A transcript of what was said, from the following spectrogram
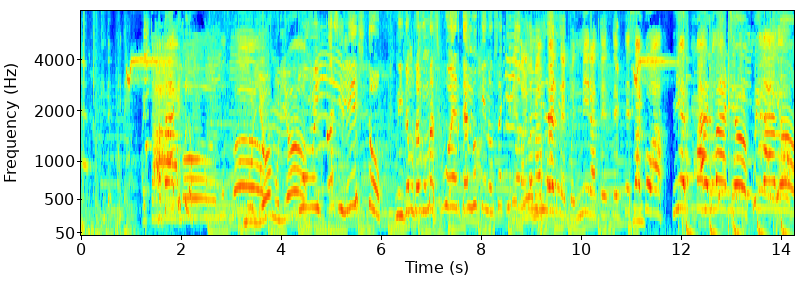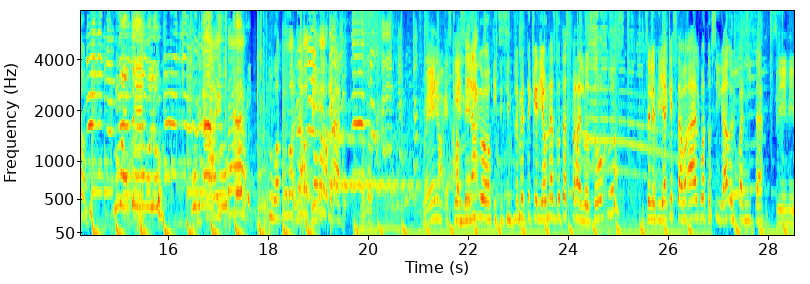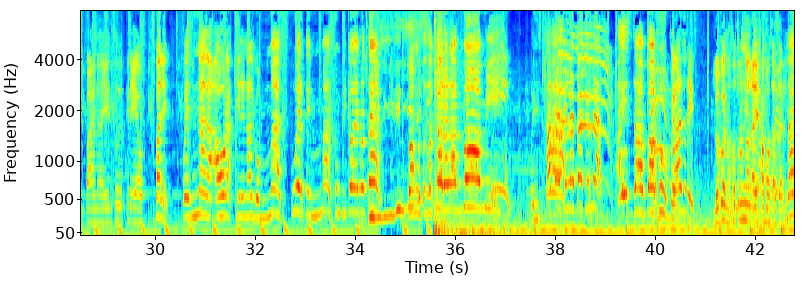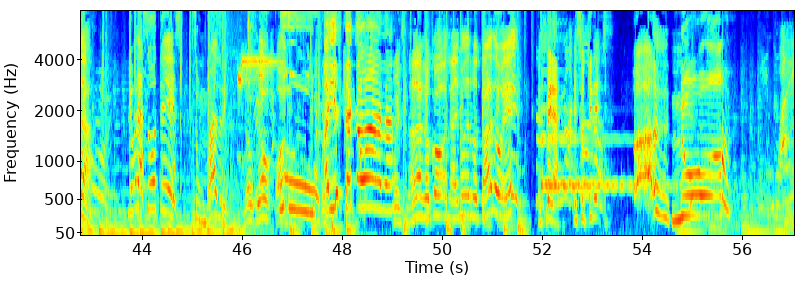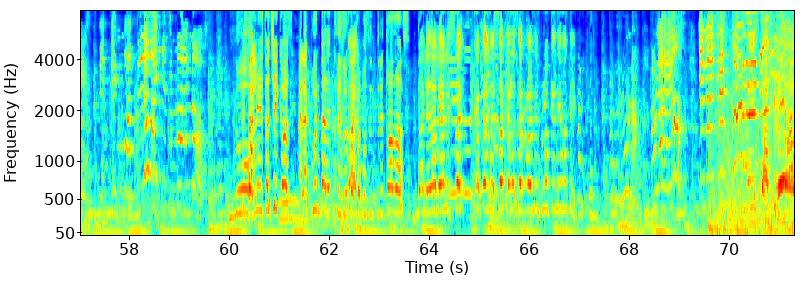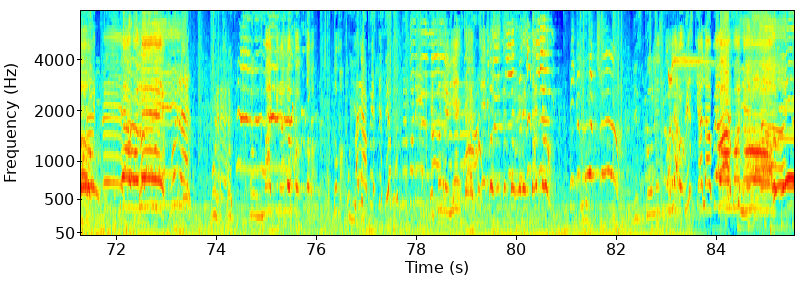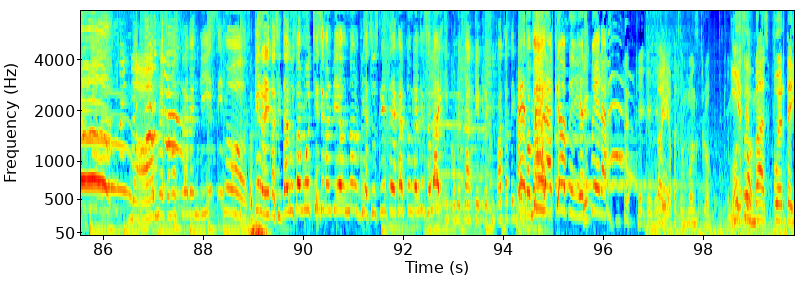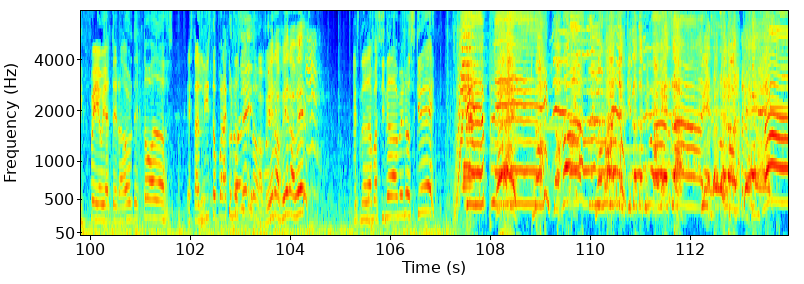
¡Ahí estamos! ¡Let's go! Murió, ¡Estuvo murió. muy fácil esto! Necesitamos algo más fuerte, algo que nos saque ¿Quieres algo más fuerte? Pues mira, te, te, te saco a mi hermano. ¡Al Mario! ¡Cuidado! ¡Matémoslo! ¡Bucaque, está. bucaque! Toma, toma, ¡A la toma, toma. Bueno, es que ese era... Amigo, ¿y si simplemente quería unas gotas para los ojos? Se le veía que estaba algo atosigado el panita. Sí, mi pana, eso creo. Vale, pues nada, ahora quieren algo más fuerte, más complicado de derrotar. Sí, sí, sí, sí, ¡Vamos a sacar a la mommy! Ahí está. ¡Atáquenla, atáquenla! Ahí está, papu. ¡Su Pero, madre! loco, nosotros no la dejamos hacer nada. ¡Qué brazotes! ¡Su madre! Yo, yo. oh, ¡Uh! ¡Ahí está acabada! Pues nada, loco, la hemos derrotado, ¿eh? Espera, ¿eso quiere...? ¡Ah! ¡No! Tengo No. ¿Están listos, chicos? A la cuenta de tres lo Ay. atacamos entre todos. Dale, dale, dale, sa- Katana, sácalo, sácalo en el bloque diamante. Dale. Habla de una, habla de dos, habla de tres. ¡corre! ¡Ahí está! ¡No! ¡Ya, vale! ¡Su máquina, loco! Toma, toma. Uy, ¡A la bestia! ¡Estoy a punto de morir! esto revienta, chicos, esto está reventando. ¡Pero mucho! Let's go, let's go. ¡A la bestia! ¡A la bestia! ¡Vámonos! No, hombre, somos tremendísimos. Ok, ranita, si te ha gustado muchísimo el video, no olvides suscribirte, dejar tu grandioso like y comentar qué creepypasta te encantó ¡Espera, más. Capley! ¡Espera! ¿Qué, qué, qué, Todavía qué? falta un monstruo. ¿Qué Y es el más fuerte y feo y aterrador de todos. ¿Estás listo para A conocerlo? ver, a ver, a ver. Es nada más y nada menos que... ¡Gameplay! ¡No, no! ¡No manches! ¡Quítate mi cabeza! ¡Quítatelo! ¿Qué? ¡Ah!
